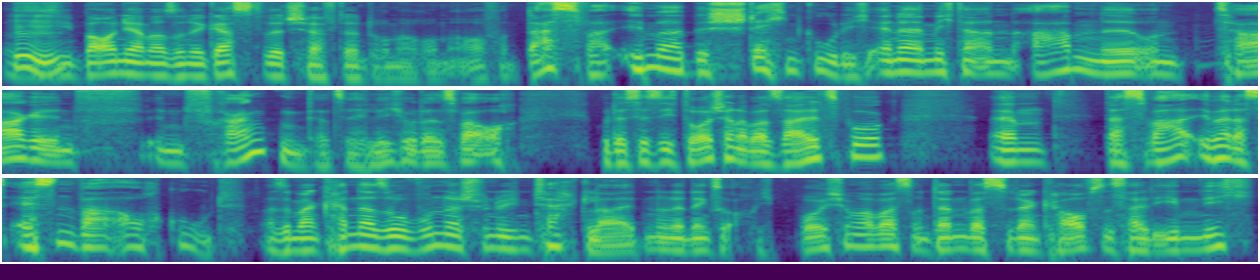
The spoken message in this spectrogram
Also mhm. Sie bauen ja immer so eine Gastwirtschaft da drumherum auf. Und das war immer bestechend gut. Ich erinnere mich da an Abende und Tage in, in Franken tatsächlich. Oder es war auch, gut, das ist jetzt nicht Deutschland, aber Salzburg. Ähm, das war immer, das Essen war auch gut. Also man kann da so wunderschön durch den Tag gleiten und dann denkst du, ach, ich bräuchte mal was. Und dann, was du dann kaufst, ist halt eben nicht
